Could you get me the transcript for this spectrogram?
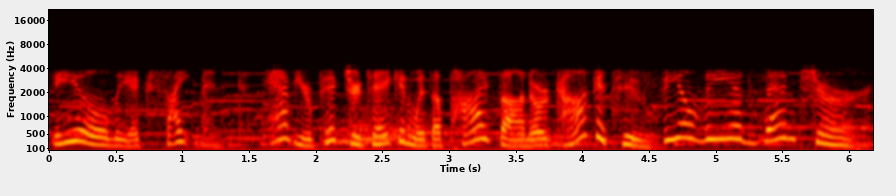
feel the excitement. Have your picture taken with a python or cockatoo. Feel the adventure.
